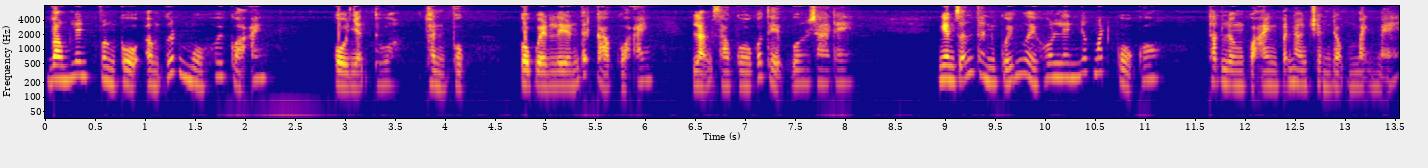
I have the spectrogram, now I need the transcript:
vòng lên vòng cổ ẩm ướt mồ hôi của anh. Cô nhận thua, thuần phục, cô quyền liền tất cả của anh, làm sao cô có thể buông ra đây? Nghiêm dẫn thần quấy người hôn lên nước mắt của cô, thắt lưng của anh vẫn đang chuyển động mạnh mẽ.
